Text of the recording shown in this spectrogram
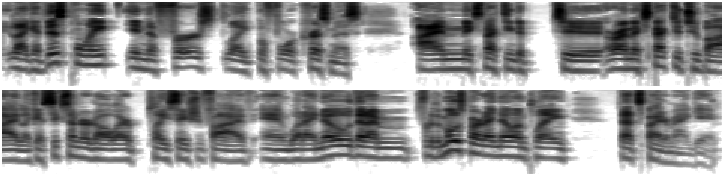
ba- like at this point in the first, like before Christmas, I'm expecting to to or I'm expected to buy like a six hundred dollar PlayStation Five, and what I know that I'm for the most part, I know I'm playing that Spider Man game.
